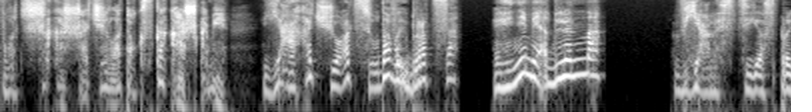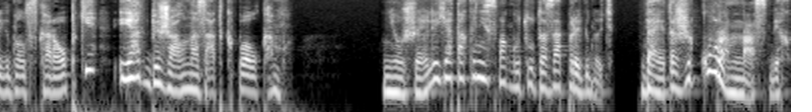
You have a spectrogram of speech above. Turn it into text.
Вот же кошачий лоток с какашками! Я хочу отсюда выбраться! И немедленно! В ярости я спрыгнул с коробки и отбежал назад к полкам. Неужели я так и не смогу туда запрыгнуть? Да это же куром насмех.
